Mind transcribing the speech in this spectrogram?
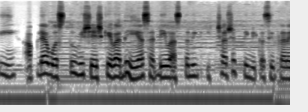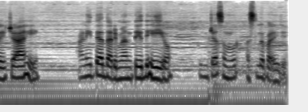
की आपल्या वस्तू विशेष किंवा ध्येयासाठी वास्तविक इच्छाशक्ती विकसित करायची आहे. आणि त्या दरम्यान ते ध्येय तुमच्यासमोर असलं पाहिजे.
